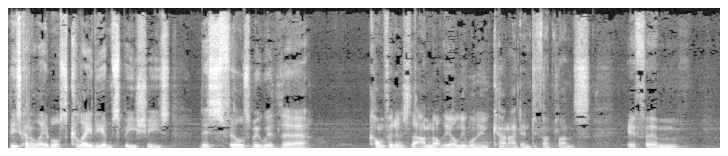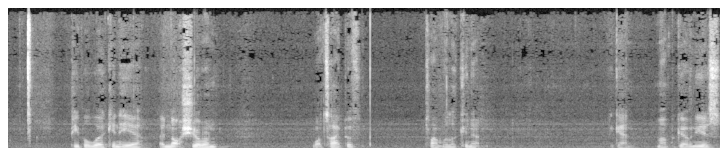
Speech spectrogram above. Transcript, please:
these kind of labels, Caladium species. This fills me with uh, confidence that I'm not the only one who can't identify plants. If um, people working here are not sure on what type of plant we're looking at. Again, my begonias.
